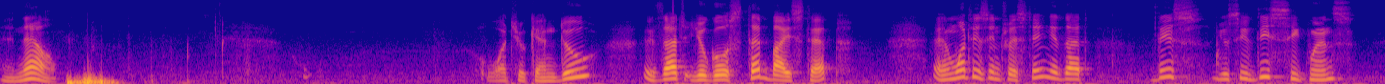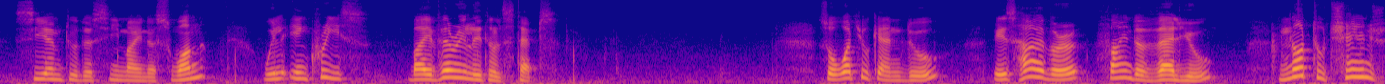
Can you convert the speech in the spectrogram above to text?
And now what you can do is that you go step by step and what is interesting is that this you see this sequence cm to the c minus 1 will increase by very little steps so what you can do is however find a value not to change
